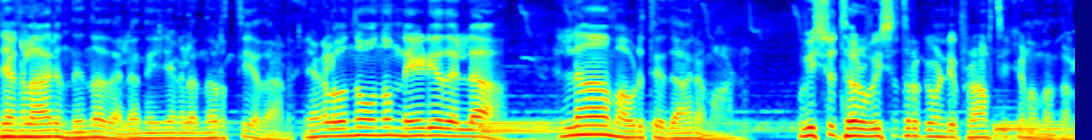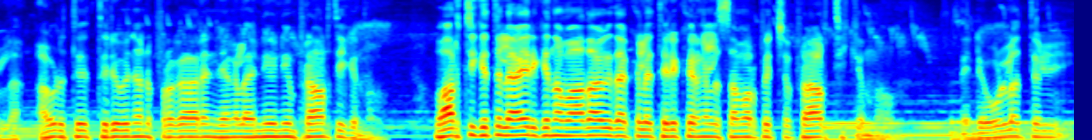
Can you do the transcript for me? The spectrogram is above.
ഞങ്ങളാരും നിന്നതല്ല. നീ ഞങ്ങളെ നിർത്തിയതാണ്. ഞങ്ങൾ ഒന്നും ഒന്നും നേടിയതല്ല. എല്ലാം അവിടുത്തെ ദാനമാണ്. വിശുദ്ധർ വിശുദ്ധർക്ക് വേണ്ടി പ്രാർത്ഥിക്കണമെന്നുള്ള അവിടുത്തെ തിരുവചന പ്രകാരം ഞങ്ങൾ അന്യോന്യം പ്രാർത്ഥിക്കുന്നു. വാർദ്ധക്യത്തിലായിരിക്കുന്ന മാതാപിതാക്കളെ തിരക്കരങ്ങൾ സമർപ്പിച്ച് പ്രാർത്ഥിക്കുന്നു. നിന്റെ ഉള്ളത്തിൽ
